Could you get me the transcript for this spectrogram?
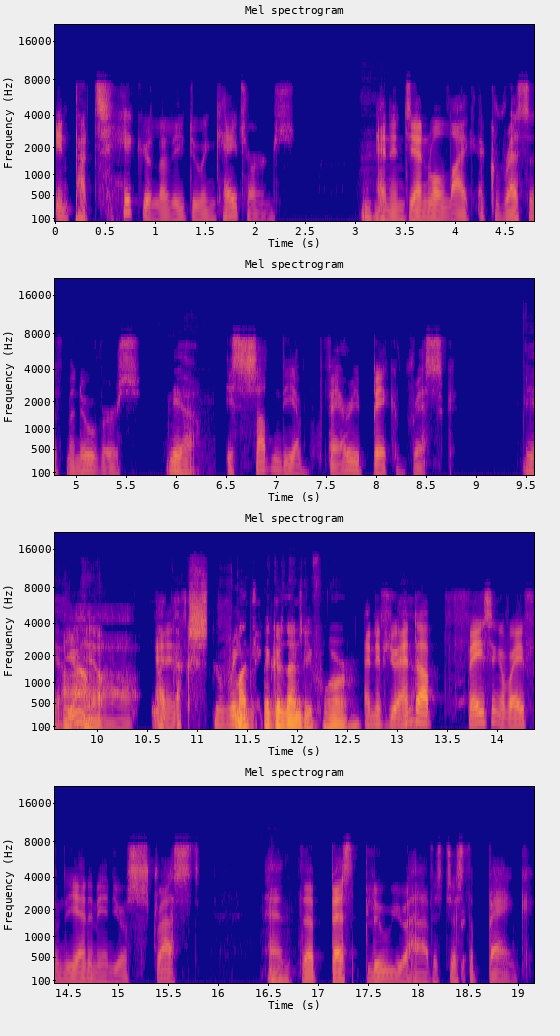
in particularly doing K turns and in general like aggressive maneuvers, Yeah. is suddenly a very big risk. Yeah. Yeah. Uh, Like and it's, extremely much bigger than before. And if you end up facing away from the enemy and you're stressed. And the best blue you have is just a bank,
